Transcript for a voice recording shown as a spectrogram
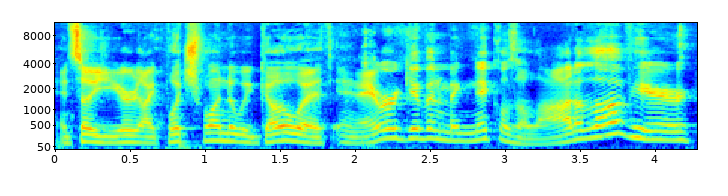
And so you're like, which one do we go with? And they were giving McNichols a lot of love here.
